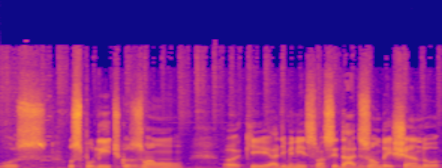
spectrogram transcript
Os, os políticos vão ah, que administram as cidades vão deixando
